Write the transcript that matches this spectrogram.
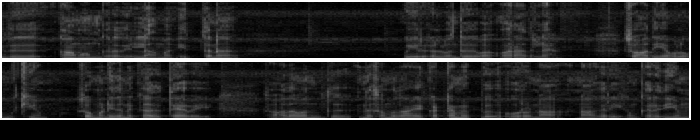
இது காமங்கிறது இல்லாமல் இத்தனை உயிர்கள் வந்து வ வராதில்ல. ஸோ அது எவ்வளோ முக்கியம்? ஸோ மனிதனுக்கு அது தேவை. ஸோ அதை வந்து இந்த சமுதாய கட்டமைப்பு ஒரு நா நாகரீகம் கருதியும்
